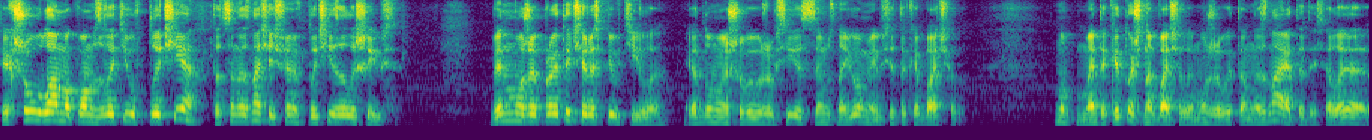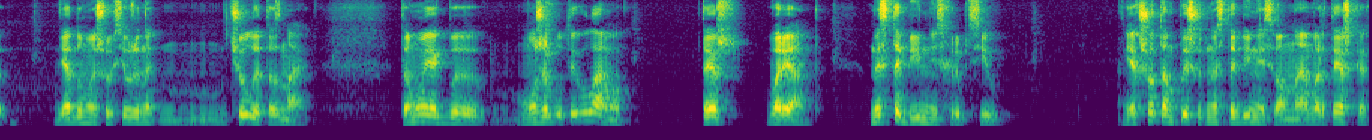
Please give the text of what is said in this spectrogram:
Якщо уламок вам залетів в плече, то це не значить, що він в плечі залишився. Він може пройти через півтіла. Я думаю, що ви вже всі з цим знайомі і всі таке бачили. Ну, медики точно бачили, може ви там не знаєте десь, але я думаю, що всі вже не... чули та знають. Тому, якби, може бути і уламок. Теж варіант. Нестабільність хребців. Якщо там пишуть нестабільність вам на МРТшках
